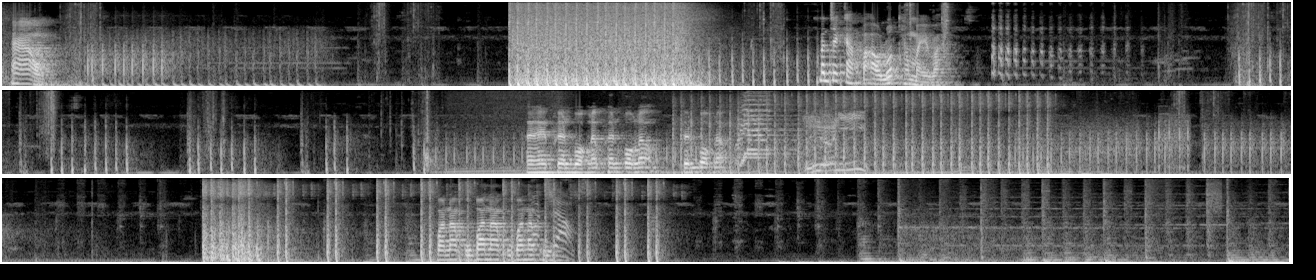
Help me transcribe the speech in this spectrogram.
อ้าว มันจะกลับมาเอารถทำไมวะ เฮ้ยเพื่อนบวกแล้วเพื่อนบวกแล้วเพื่อนบวกแล้ว บ้านนากูบ้านนากูบ้านนากู Watch out.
